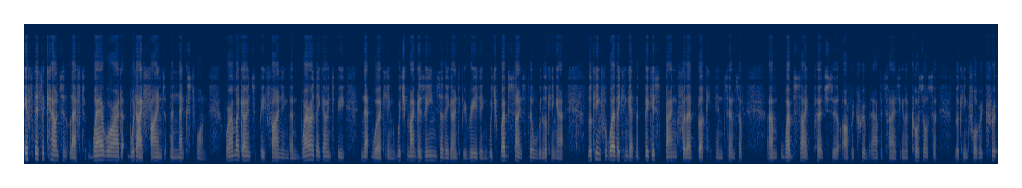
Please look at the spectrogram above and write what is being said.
if this accountant left, where would I find the next one? Where am I going to be finding them? Where are they going to be networking? Which magazines are they going to be reading? Which websites they will be looking at? Looking for where they can get the biggest bang for their buck in terms of um, website purchases of recruitment advertising, and of course also looking for recruit,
